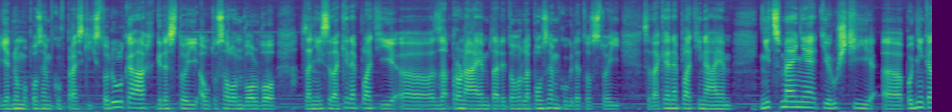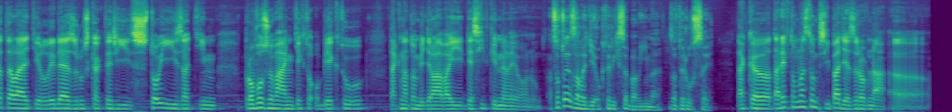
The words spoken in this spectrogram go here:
jednomu pozemku v pražských Stodulkách, kde stojí autosalon Volvo. Za něj se taky neplatí uh, za pronájem tady tohohle pozemku, kde to stojí, se také neplatí nájem. Nicméně ti ruští uh, podnikatelé, ti lidé z Ruska, kteří stojí za tím provozování těchto objektů, tak na tom vydělávají desítky milionů. A co to je za lidi, o kterých se bavíme, za ty Rusy? Tak eh, tady v tomhle tom případě zrovna uh,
